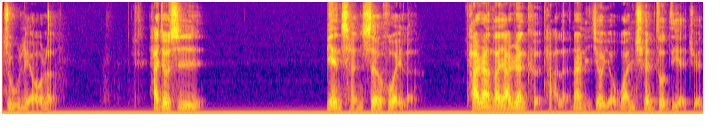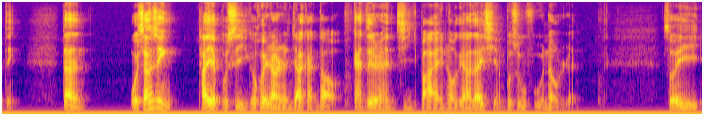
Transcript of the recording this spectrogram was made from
主流了，他就是变成社会了，他让大家认可他了，那你就有完全做自己的决定。但我相信他也不是一个会让人家感到干这个人很鸡掰，然后跟他在一起很不舒服的那种人，所以。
